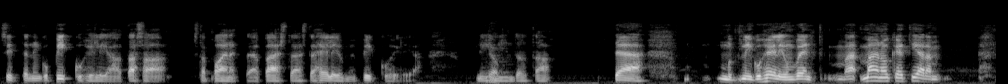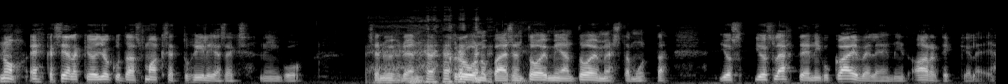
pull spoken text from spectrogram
sitten niin kuin pikkuhiljaa tasaa sitä painetta ja päästää sitä heliumia pikkuhiljaa, niin, niin tota, tämä, mutta niin kuin heliumvent, mä, mä en oikein tiedä, no ehkä sielläkin on joku taas maksettu hiljaiseksi, niin kuin sen yhden kruunupäisen toimijan toimesta, mutta jos, jos lähtee niin kuin kaivelemaan niitä artikkeleja,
